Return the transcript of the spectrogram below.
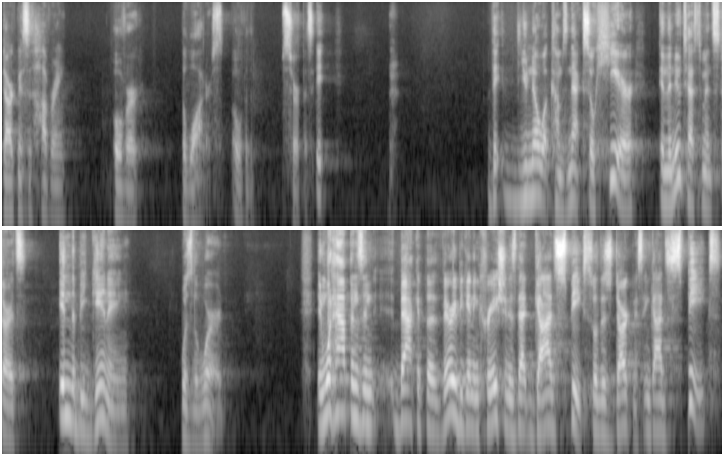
Darkness is hovering over the waters, over the surface. It, you know what comes next. So here in the New Testament starts, in the beginning was the Word. And what happens in, back at the very beginning, creation, is that God speaks. So there's darkness, and God speaks,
